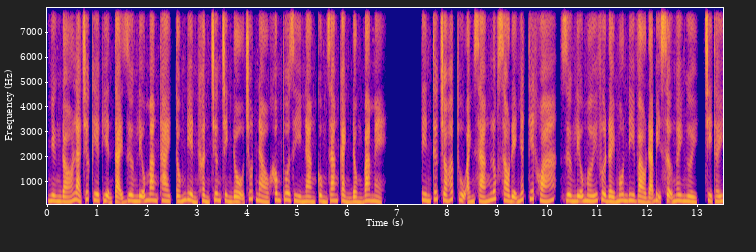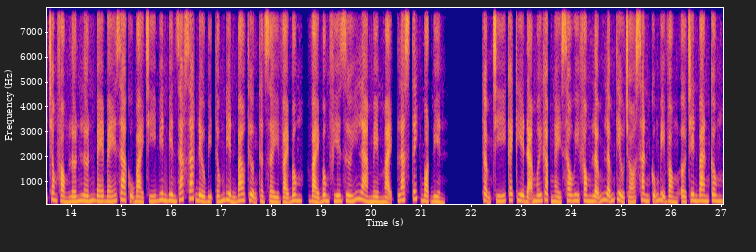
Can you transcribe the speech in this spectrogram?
Nhưng đó là trước kia hiện tại Dương Liễu mang thai Tống Điền khẩn trương trình độ chút nào không thua gì nàng cùng Giang Cảnh Đồng ba mẹ. Tin tức cho hấp thụ ánh sáng lúc sau đệ nhất tiết khóa, Dương Liễu mới vừa đẩy môn đi vào đã bị sợ ngây người, chỉ thấy trong phòng lớn lớn bé bé ra cụ bài trí biên biên rác rác đều bị Tống Điền bao thượng thật dày vải bông, vải bông phía dưới là mềm mại plastic bọt biển. Thậm chí cái kia đã mới gặp ngày sau uy phong lẫm lẫm tiểu chó săn cũng bị vòng ở trên ban công,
